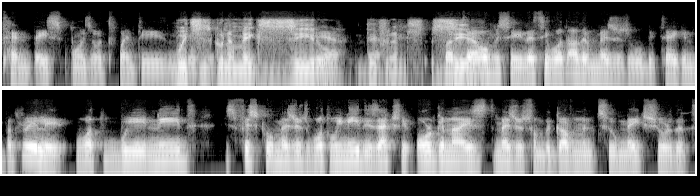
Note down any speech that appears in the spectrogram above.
10 base points or 20. Which is going to make zero yeah. difference. But uh, zero. Uh, obviously, let's see what other measures will be taken. But really, what we need is fiscal measures. What we need is actually organized measures from the government to make sure that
